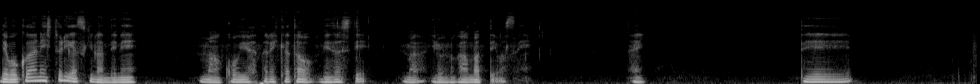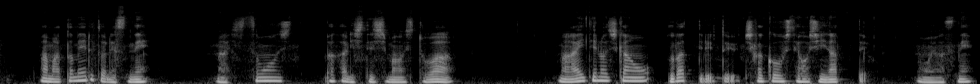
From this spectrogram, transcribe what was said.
で、僕はね、一人が好きなんでね、まあこういう働き方を目指して、まあいろいろ頑張っていますね。はい。で、まあまとめるとですね、まあ質問ばかりしてしまう人は、まあ相手の時間を奪ってるという知覚をしてほしいなって思いますね。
